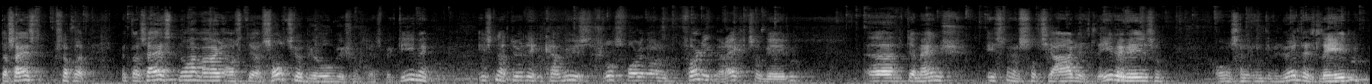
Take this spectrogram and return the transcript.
Das heißt, das heißt noch einmal aus der soziobiologischen Perspektive ist natürlich Camus Schlussfolgerung völlig recht zu geben. Äh, der Mensch ist ein soziales Lebewesen und sein individuelles Leben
